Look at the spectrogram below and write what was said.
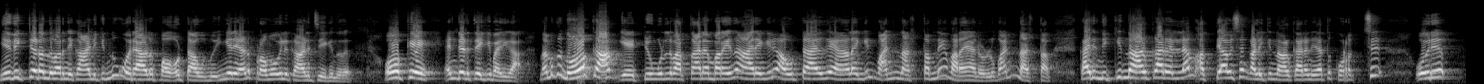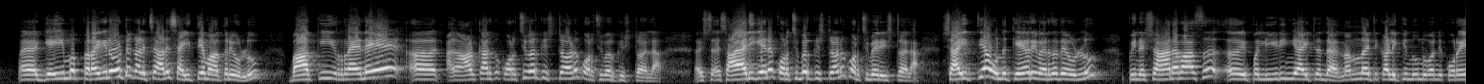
എവിക്റ്റഡ് എന്ന് പറഞ്ഞ് കാണിക്കുന്നു. ഒരാൾ ഔട്ടാവുന്നു ഇങ്ങനെയാണ് പ്രൊമോയിൽ കാണിച്ചിരിക്കുന്നത്. ഓക്കെ എന്റെ അടുത്തേക്ക് വരിക. നമുക്ക് നോക്കാം. ഏറ്റവും കൂടുതൽ വർത്തമാനം പറയുന്ന ആരെങ്കിലും ഔട്ടാകുകയാണെങ്കിൽ വൻ നഷ്ടം എന്നേ പറയാനുള്ളൂ. വൻ നഷ്ടം. കാര്യം നിൽക്കുന്ന ആൾക്കാരെല്ലാം അത്യാവശ്യം കളിക്കുന്ന ആൾക്കാരാണ്. ഇതിനകത്ത് കുറച്ച് ഒരു ഗെയിം പിറകിലോട്ട് കളിച്ച ആൾ ശൈത്യം മാത്രമേ ഉള്ളൂ. ബാക്കി റെനയെ ആൾക്കാർക്ക് കുറച്ച് പേർക്ക് ഇഷ്ടമാണ് കുറച്ച് പേർക്ക് ഇഷ്ടമല്ല. ശാരികേനെ കുറച്ച് പേർക്ക് ഇഷ്ടമാണ് കുറച്ച് പേര് ഇഷ്ടമല്ല. ശൈത്യ ഒന്ന് കയറി വരുന്നതേ ഉള്ളൂ. പിന്നെ ഷാനവാസ് ഇപ്പം ലീഡിംഗ് ആയിട്ട് എന്താ നന്നായിട്ട് കളിക്കുന്നു എന്ന് പറഞ്ഞ് കുറേ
